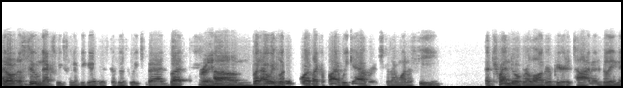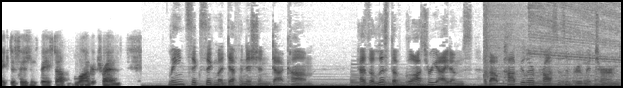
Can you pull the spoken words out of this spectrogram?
I don't assume next week's going to be good just because this week's bad. But right. um, but I always look for like a five week average because I want to see a trend over a longer period of time and really make decisions based off of a longer trend. Lean Six Sigma Definition.com has a list of glossary items about popular process improvement terms,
